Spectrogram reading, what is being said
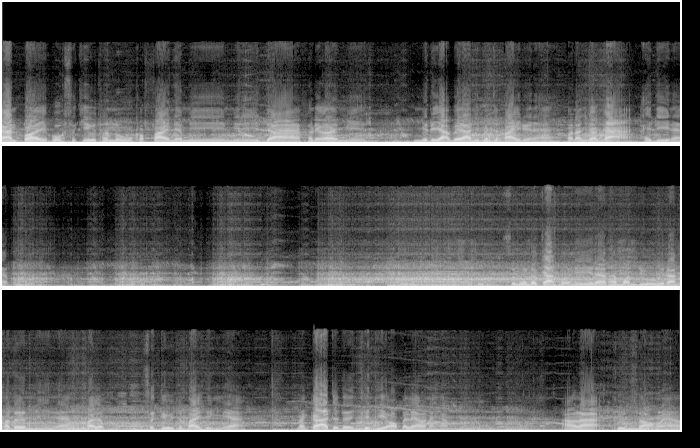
การปล่อยพวก skill ธนูกับไฟเนี่ยมีมีดาเขาเรียกอะไรมีมีระยะเวลาที่มันจะไปด้วยนะฮะเพราะนั้นก็กะให้ดีนะครับ สมมติอากาศตรงนี้นะ ถ้ามอนอยู่เวลาเขาเดินหนีนะกว่าจะ skill จะไปถึงเนี่ย มันก็อาจจะเดินขึ้นที่ออกไปแล้วนะครับ เอาล่ะขั้นสองแล้ว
